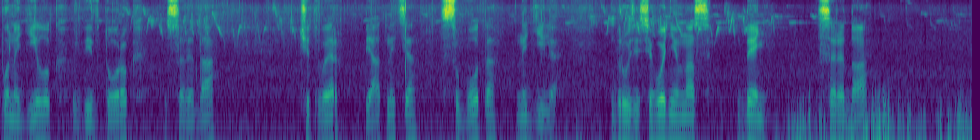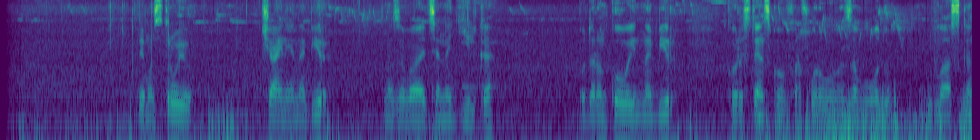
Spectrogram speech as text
Понеділок, вівторок, середа, четвер, п'ятниця, субота, неділя. Друзі, сьогодні в нас день середа. Демонструю чайний набір. Називається Неділька. Подарунковий набір Користенського фарфорового заводу. Будь ласка.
